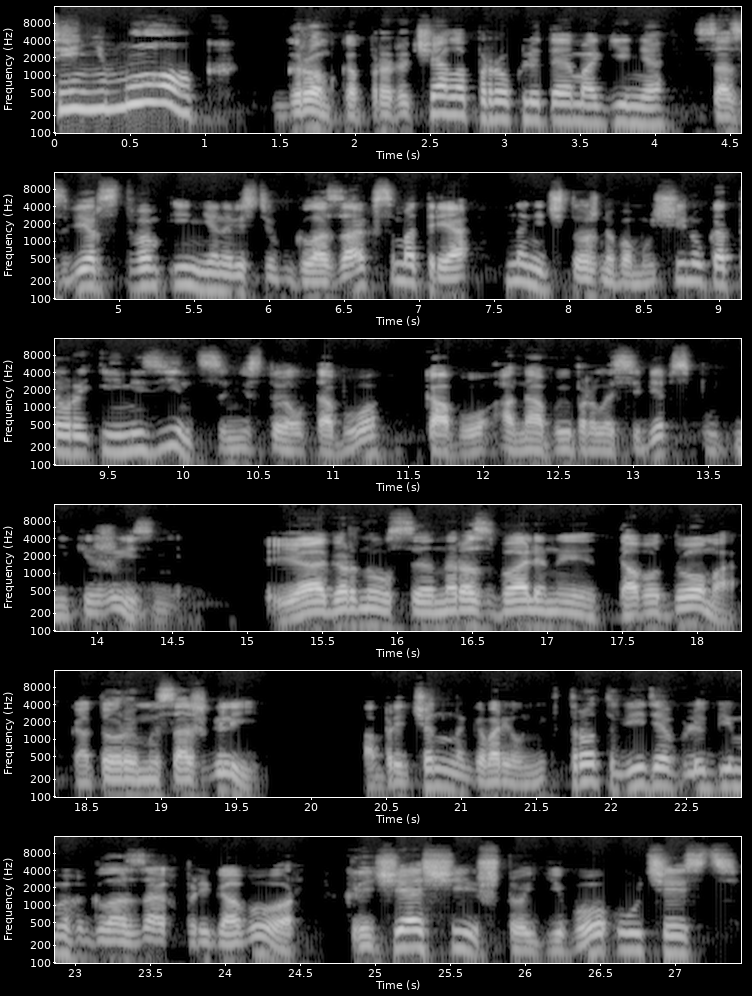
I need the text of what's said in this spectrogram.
«Ты не мог!» — громко прорычала проклятая могиня со зверством и ненавистью в глазах, смотря на ничтожного мужчину, который и мизинца не стоил того, кого она выбрала себе в спутнике жизни. «Я вернулся на развалины того дома, который мы сожгли. Обреченно говорил Никтрот, видя в любимых глазах приговор, кричащий, что его участь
